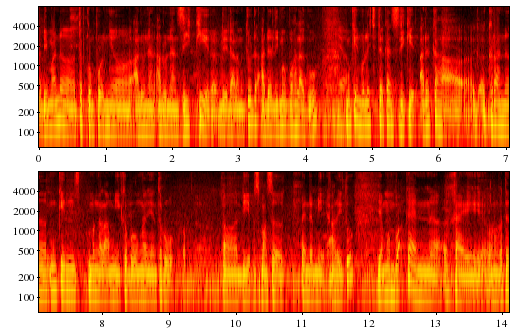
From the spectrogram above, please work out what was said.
di mana terkumpulnya alunan-alunan zikir di dalam itu ada lima buah lagu. Ya. Mungkin boleh ceritakan sedikit adakah uh, kerana mungkin mengalami kemurungan yang teruk uh, di semasa pandemik hari itu yang membuatkan uh, Kai orang kata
